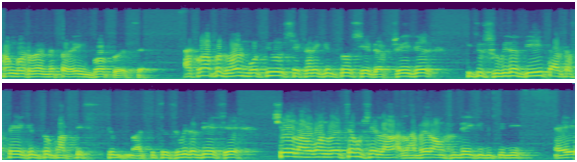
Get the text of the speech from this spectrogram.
সংগঠনের নেতারা ইনভলভ রয়েছে। এখন আপনার ধরেন মতিউর, সেখানে কিন্তু সেই ব্যবসায়ীদের কিছু সুবিধা দিয়েই তার কাছ থেকে কিন্তু বাড়তি কিছু সুবিধা দিয়ে সে, সেও লাভবান রয়েছে এবং সেই লাভের অংশ দিয়ে কিন্তু তিনি এই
